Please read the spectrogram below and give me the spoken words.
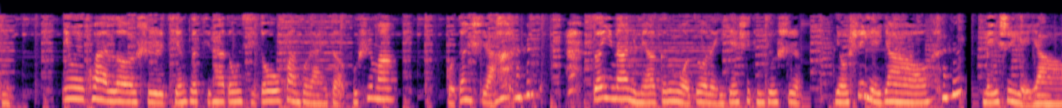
心，因为快乐是钱和其他东西都换不来的，不是吗？果断是啊。所以呢，你们要跟我做的一件事情就是，有事也要，没事也要，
